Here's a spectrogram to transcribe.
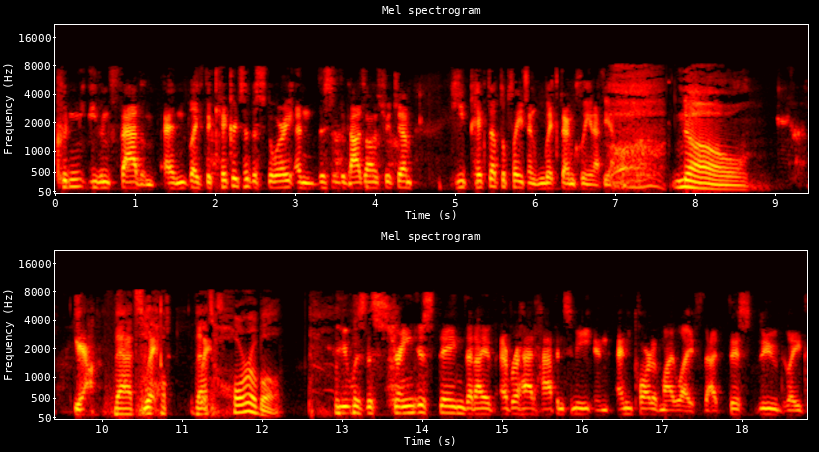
couldn't even fathom. And like the kicker to the story, and this is the God's honest truth, Jim. He picked up the plates and licked them clean at the end. no. Yeah. That's Licked. that's Licked. horrible it was the strangest thing that I have ever had happen to me in any part of my life. That this dude, like,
